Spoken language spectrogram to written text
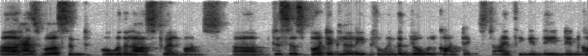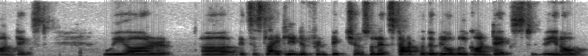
uh, has worsened over the last 12 months. Uh, this is particularly true in the global context. I think in the Indian context, we are, uh, it's a slightly different picture. So let's start with the global context. You know,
